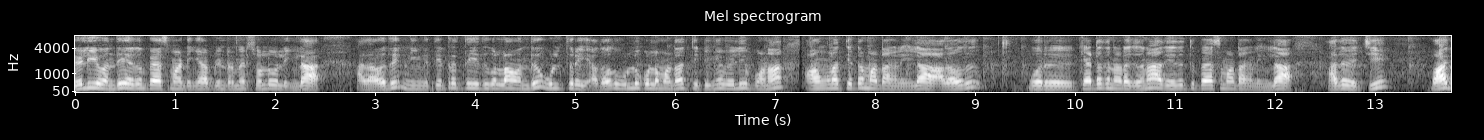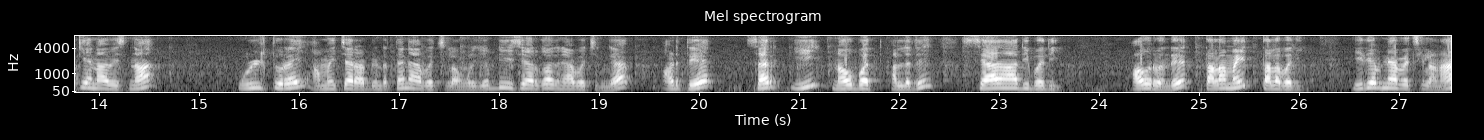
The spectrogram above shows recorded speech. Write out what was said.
வெளியே வந்து எதுவும் பேச மாட்டீங்க அப்படின்ற மாதிரி சொல்லுவோம் இல்லைங்களா? அதாவது நீங்கள் திட்டத்து இதுக்கெல்லாம் வந்து உள்துறை அதாவது உள்ளுக்குள்ளே மட்டும் தான் திட்டுவீங்க வெளியே போனால் அவங்களாம் திட்ட மாட்டாங்க இல்லைங்களா? அதாவது ஒரு கெட்டது நடக்குதுன்னா அதை எதிர்த்து பேச மாட்டாங்க இல்லைங்களா? அதை வச்சு வாக்கிய நாவிஸ்னால் உள்துறை அமைச்சர் அப்படின்றத ஞாபகம் வச்சுக்கலாம். உங்களுக்கு எப்படி ஈஸியாக இருக்கோ அதை ஞாபகம் வச்சுக்கோங்க. அடுத்து சர் இ நௌபத் அல்லது சேனாதிபதி. அவர் வந்து தலைமை தளபதி. இது எப்படி ஞாபகம் வச்சுக்கலாம்னா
